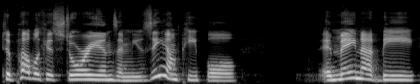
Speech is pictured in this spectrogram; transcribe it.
to public historians and museum people. It may not be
